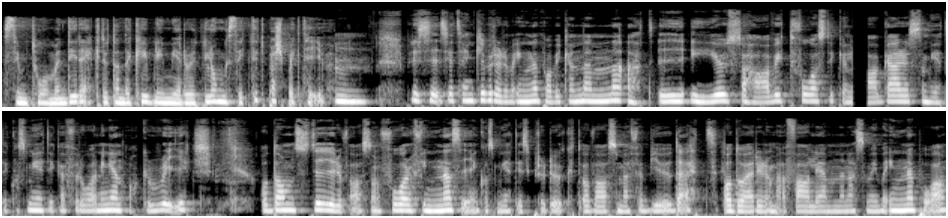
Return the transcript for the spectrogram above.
symptomen direkt utan det kan ju bli mer ur ett långsiktigt perspektiv. Mm, precis, jag tänker på det du var inne på. Vi kan nämna att i EU så har vi två stycken lagar som heter kosmetikaförordningen och REACH. Och de styr vad som får finnas i en kosmetisk produkt och vad som är förbjudet. Och då är det de här farliga ämnena som vi var inne på.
